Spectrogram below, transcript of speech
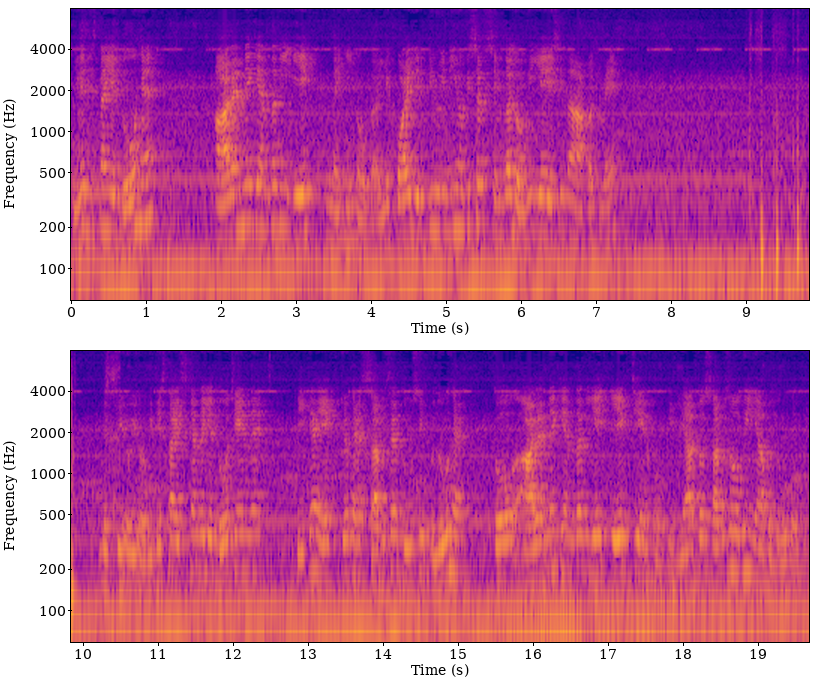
ठीक है जिस तरह ये दो हैं आरएनए के अंदर ये एक नहीं होगा। ये कोई लिपटी हुई नहीं होगी सिर्फ़ सिंगल होगी ये इसी तरह आपस में लिपटी हुई होगी। जिस तरह इसके अंदर ये दो चेन है ठीक है एक जो है सब्ज है दूसरी ब्लू है तो आरएनए के अंदर ये एक चेन होगी। या तो सब्ज होगी या ब्लू होगी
